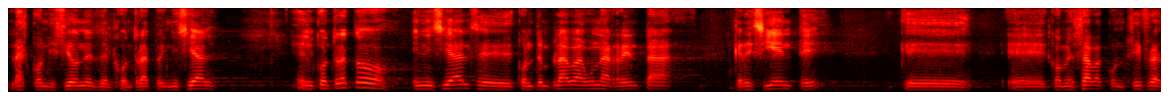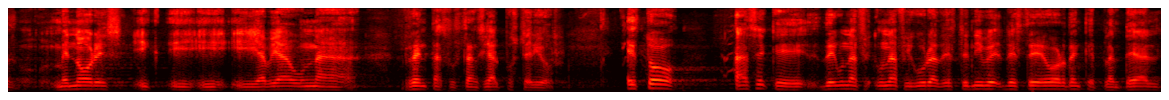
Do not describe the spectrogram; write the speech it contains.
las condiciones del contrato inicial. El contrato inicial se contemplaba una renta creciente que eh, comenzaba con cifras menores y, había una renta sustancial posterior. Esto hace que de una, una figura de este nivel, de este orden que plantea el-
